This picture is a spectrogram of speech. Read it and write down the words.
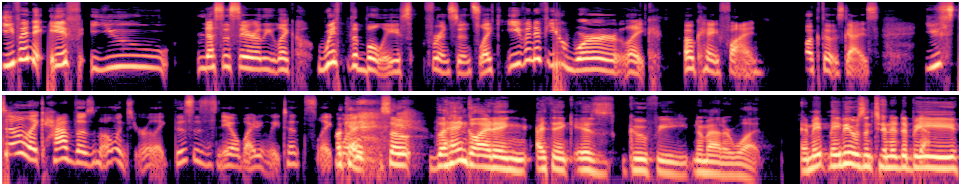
even if you necessarily like with the bullies for instance like even if you were like okay fine fuck those guys you still like have those moments you're like this is nail bitingly tense like Okay, so the hang gliding, I think, is goofy no matter what. And may- maybe it was intended to be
